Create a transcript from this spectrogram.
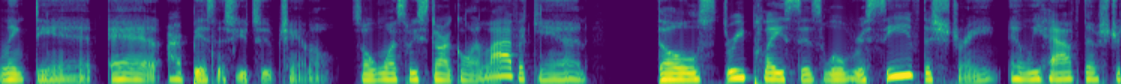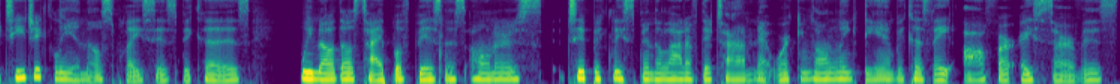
LinkedIn, and our business YouTube channel. So once we start going live again, those three places will receive the stream and we have them strategically in those places because we know those type of business owners typically spend a lot of their time networking on linkedin because they offer a service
